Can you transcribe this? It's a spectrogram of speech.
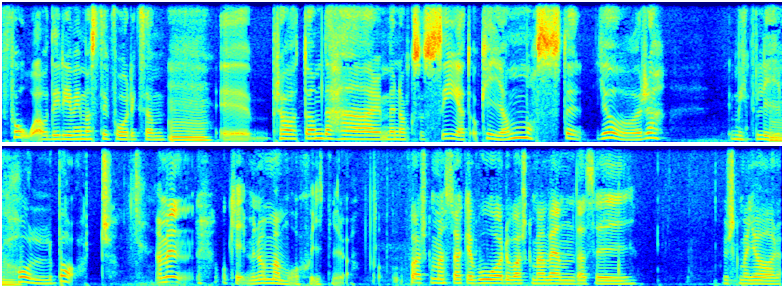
få. Och det är det vi måste få liksom, mm. eh, prata om det här men också se att okej okay, jag måste göra mitt liv mm. hållbart. Ja, men, okej, okay, men om man mår skit nu då? Var ska man söka vård och var ska man vända sig? Hur ska man göra?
